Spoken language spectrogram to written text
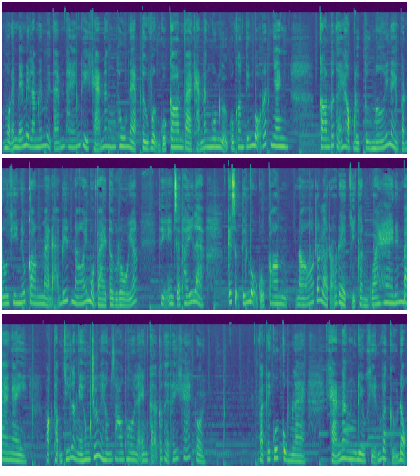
một em bé 15 đến 18 tháng thì khả năng thu nạp từ vựng của con và khả năng ngôn ngữ của con tiến bộ rất nhanh. Con có thể học được từ mới này và đôi khi nếu con mà đã biết nói một vài từ rồi á thì em sẽ thấy là cái sự tiến bộ của con nó rất là rõ rệt chỉ cần qua 2 đến 3 ngày hoặc thậm chí là ngày hôm trước ngày hôm sau thôi là em cả có thể thấy khác rồi. Và cái cuối cùng là khả năng điều khiển và cử động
